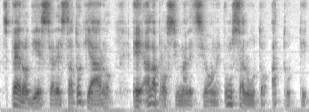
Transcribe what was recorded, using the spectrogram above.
spero di essere stato chiaro e alla prossima lezione. Un saluto a tutti.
